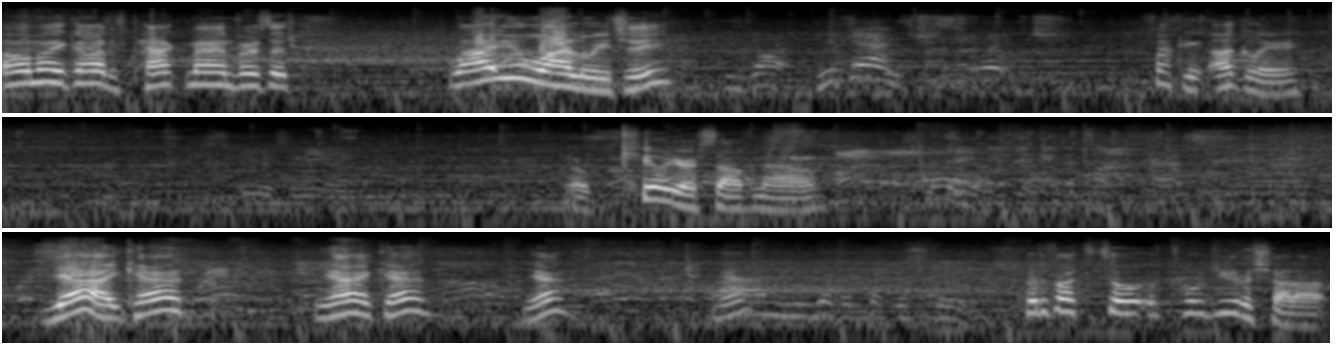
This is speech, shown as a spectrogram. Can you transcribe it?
Oh my god, it's Pac-Man versus... Why are you Waluigi? You can't switch. Fucking ugly. Oh, kill yourself now. Yeah, I can. Yeah, I can. Yeah. Yeah. Um, you get to pick the stage. Who the fuck to- told you to shut up?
